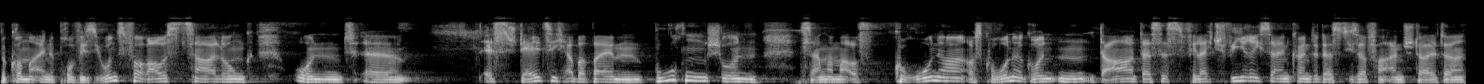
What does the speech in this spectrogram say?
bekomme eine Provisionsvorauszahlung und äh, es stellt sich aber beim Buchen schon, sagen wir mal, auf Corona, aus Corona-Gründen dar, dass es vielleicht schwierig sein könnte, dass dieser Veranstalter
